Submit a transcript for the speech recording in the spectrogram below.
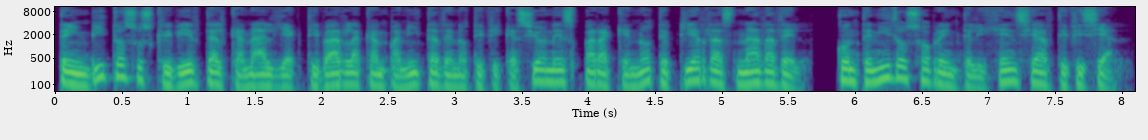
te invito a suscribirte al canal y activar la campanita de notificaciones para que no te pierdas nada del contenido sobre inteligencia artificial.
